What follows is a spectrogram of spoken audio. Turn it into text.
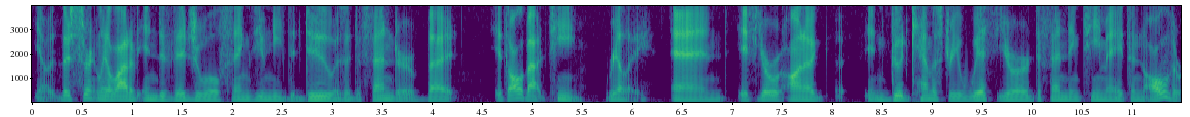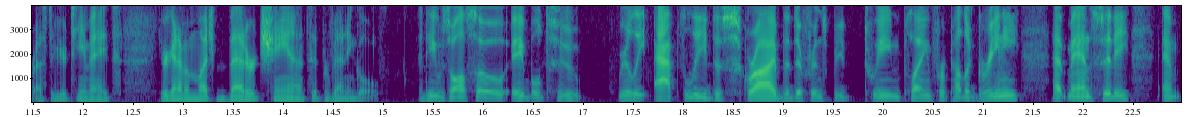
you know, there's certainly a lot of individual things you need to do as a defender, but it's all about team, really. And if you're on a in good chemistry with your defending teammates and all of the rest of your teammates, you're going to have a much better chance at preventing goals. And he was also able to really aptly describe the difference between playing for Pellegrini at Man City and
